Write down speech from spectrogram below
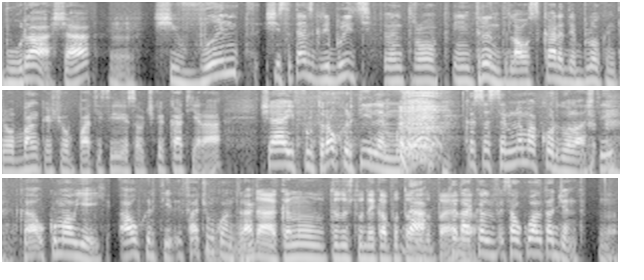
bura așa Mm. și vânt și stăteam zgribuliți într-o, intrând la o scară de bloc între o bancă și o patiserie sau ce căcat era și aia îi fluturau hârtiile în mână că să semnăm acordul ăla, știi? Că au, cum au ei. Au hârtii, faci un contract. Da, că nu te duci tu de capul tău da după aia. că dacă îl, sau cu alt agent. da.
